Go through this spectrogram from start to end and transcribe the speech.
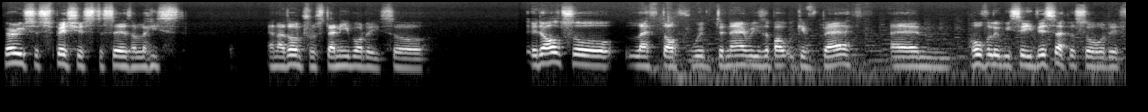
very suspicious to say the least, and I don't trust anybody. So it also left off with Daenerys about to give birth. Um, hopefully we see this episode if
